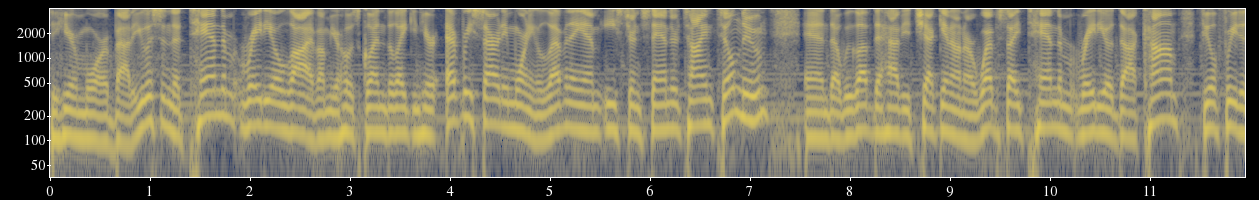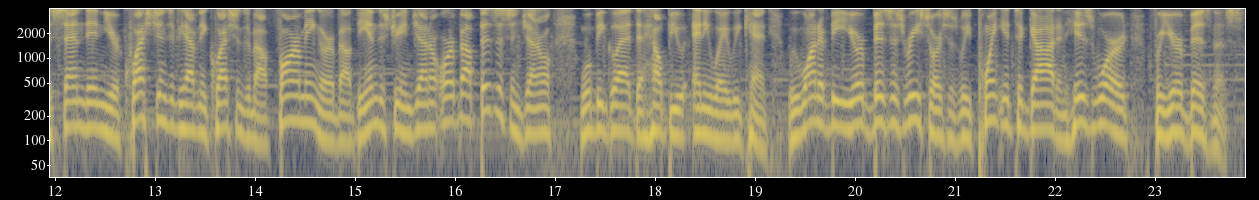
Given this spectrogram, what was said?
to hear more about it. You listen to Tandem Radio Live. I'm your host, Glenn DeLaken, here every Saturday morning, 11 a.m. Eastern Standard Time till noon. And uh, we love to have you check in on our website, tandemradio.com. Feel free to send in your questions if you have any questions about farming or about the industry in general or about business in general. We'll be glad to help you any way we can. We want to be your business resources. We point you to God and His Word for your business.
